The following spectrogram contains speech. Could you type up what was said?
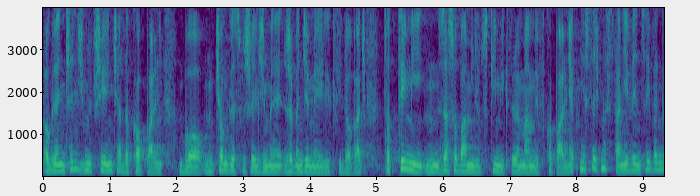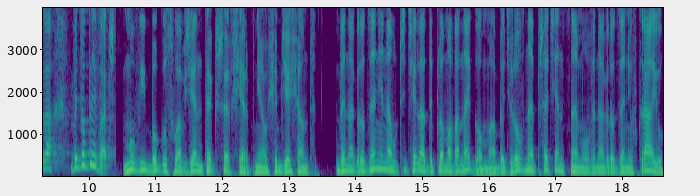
ograniczyliśmy przyjęcia do kopalń, bo ciągle słyszeliśmy, że będziemy je likwidować, to tymi zasobami ludzkimi, które mamy w kopalniach, nie jesteśmy w stanie więcej węgla wydobywać. Mówi Bogusław Ziętek, szef sierpnia 80. Wynagrodzenie nauczyciela dyplomowanego ma być równe przeciętnemu wynagrodzeniu w kraju.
